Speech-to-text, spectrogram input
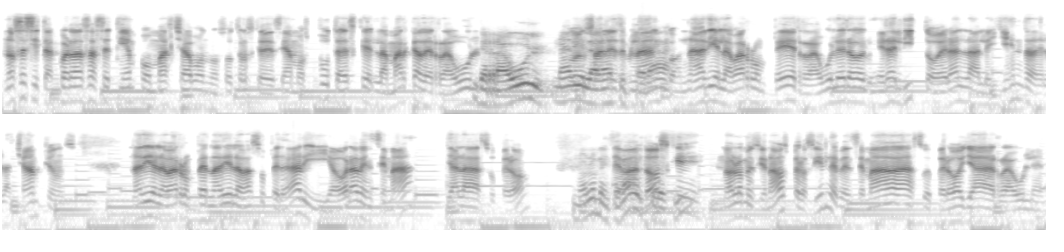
No sé si te acuerdas hace tiempo, más chavos nosotros que decíamos, puta, es que la marca de Raúl, De Raúl, nadie la va a González. Blanco, nadie la va a romper. Raúl era, era el hito, era la leyenda de la Champions. Nadie la va a romper, nadie la va a superar. Y ahora Benzema ya la superó. No lo mencionamos. Lewandowski, sí. no lo mencionamos, pero sí, le Benzema superó ya a Raúl en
